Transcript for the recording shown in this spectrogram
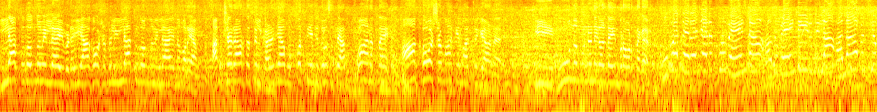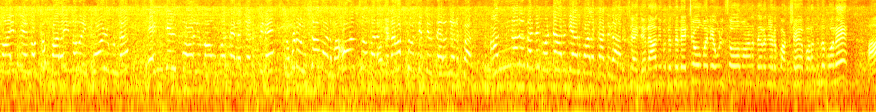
ഇല്ലാത്തതൊന്നുമില്ല ഇവിടെ. ഈ ആഘോഷത്തിൽ ഇല്ലാത്തതൊന്നുമില്ല എന്ന് പറയാം. അക്ഷരാർത്ഥത്തിൽ കഴിഞ്ഞ മുപ്പത്തിയഞ്ച് ദിവസത്തെ അധ്വാനത്തെ ആഘോഷമാക്കി മാറ്റുകയാണ് ഈ മൂന്ന് മുന്നണികളുടെയും പ്രവർത്തകർ. ഉപതെരഞ്ഞെടുപ്പ് വേണ്ട. അത് വേണ്ടിയിരുന്നില്ല. അനാവശ്യമായിരുന്നു എന്നൊക്കെ പറയുന്നവർ ഇപ്പോഴുമുണ്ട്. എങ്കിൽ പോലും ആ ഉപതെരഞ്ഞെടുപ്പിനെ നമ്മുടെ ഉത്സവമാണ് മഹോത്സവമാണ് ജനാധിപത്യത്തിൽ തെരഞ്ഞെടുപ്പ്. അങ്ങനെ തന്നെ കൊണ്ടാടുകയാണ് പാലക്കാട്ടുകാർ. ജനാധിപത്യത്തിന്റെ ഏറ്റവും വലിയ ഉത്സവമാണ് തെരഞ്ഞെടുപ്പ്. പക്ഷേ പറഞ്ഞതുപോലെ ആ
